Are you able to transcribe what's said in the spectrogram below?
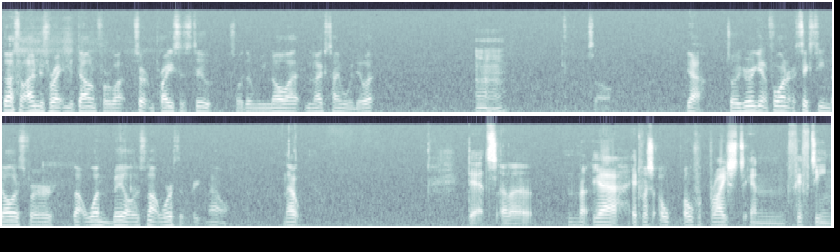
That's why I'm just writing it down for what certain prices too. So then we know at the next time we do it. Mm-hmm. So, yeah. So you're gonna get four hundred sixteen dollars for that one bale. It's not worth it right now. No. That's uh, no, yeah. It was o- overpriced in 15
